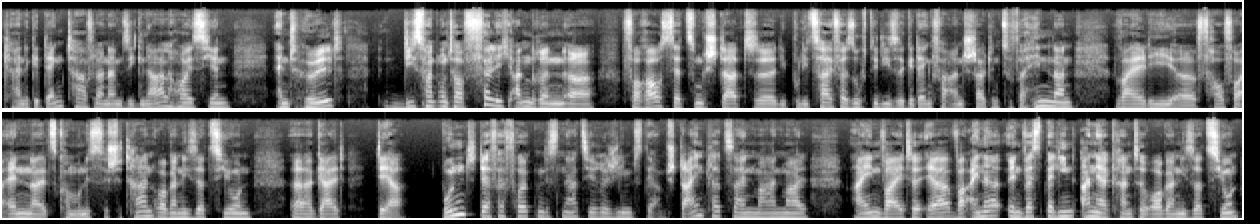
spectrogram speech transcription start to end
kleine Gedenktafel an einem Signalhäuschen enthüllt. Dies fand unter völlig anderen äh, Voraussetzungen statt. Äh, die Polizei versuchte, diese Gedenkveranstaltung zu verhindern, weil die äh, VVN als kommunistische Tarnorganisation äh, galt. Der Bund der Verfolgten des Naziregimes, der am Steinplatz sein Mahnmal einweihte. Er war eine in Westberlin anerkannte Organisation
